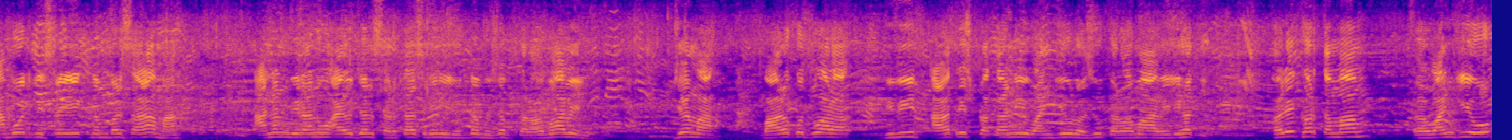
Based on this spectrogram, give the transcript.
આમોદ મિશ્ર એક નંબર શાળામાં આનંદ મેળાનું આયોજન સરકારશ્રીની યોજના મુજબ કરવામાં આવેલું. જેમાં બાળકો દ્વારા વિવિધ આડત્રીસ પ્રકારની વાનગીઓ રજૂ કરવામાં આવેલી હતી. ખરેખર તમામ વાનગીઓ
